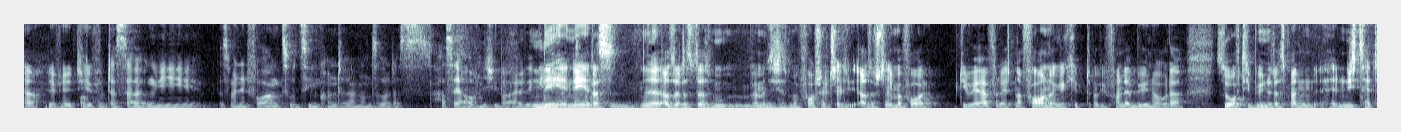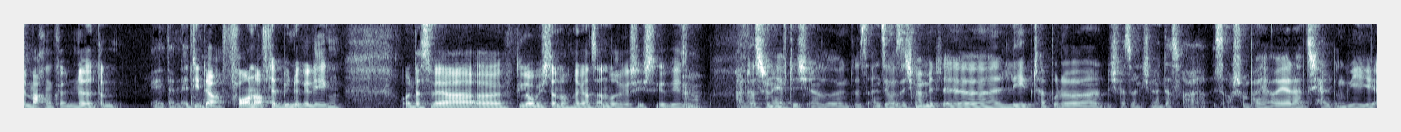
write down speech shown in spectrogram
Ja, Auch definitiv. gut, dass da irgendwie, dass man den Vorhang zuziehen konnte und so. Das hast du ja auch nicht überall gegeben. Nee, nee, so. das, ne, also das, das, wenn man sich das mal vorstellt, stell, also stell dir mal vor, die wäre vielleicht nach vorne gekippt, irgendwie von der Bühne oder so auf die Bühne, dass man nichts hätte machen können, ne? Dann, ey, dann hätte die da vorne auf der Bühne gelegen. Und das wäre, äh, glaube ich, dann noch eine ganz andere Geschichte gewesen. Aber das ist schon heftig. Also das Einzige, was ich mal miterlebt habe, oder ich weiß auch nicht mehr, das war, ist auch schon ein paar Jahre her, da hat sich halt irgendwie,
